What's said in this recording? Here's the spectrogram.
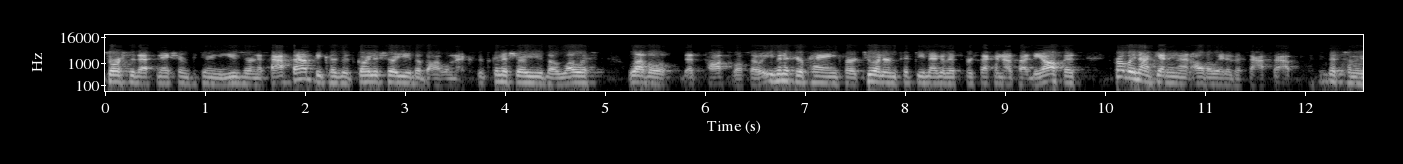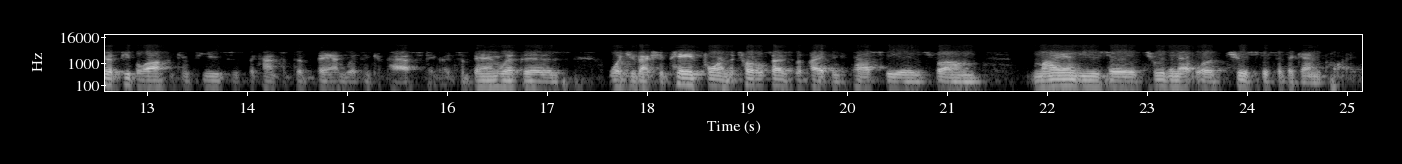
source to destination between the user and a SaaS app because it's going to show you the bottlenecks. It's going to show you the lowest level that's possible. So even if you're paying for 250 megabits per second outside the office, you're probably not getting that all the way to the SaaS app. I think that's something that people often confuse is the concept of bandwidth and capacity, right? So bandwidth is what you've actually paid for and the total size of the pipe and capacity is from my end user through the network to a specific endpoint.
